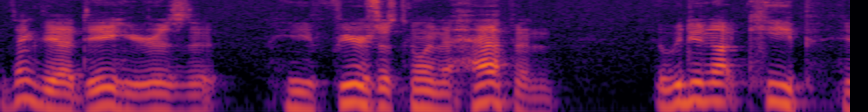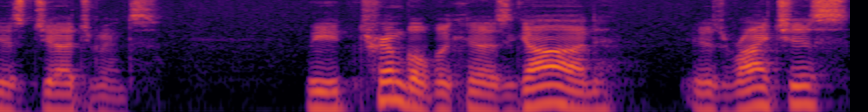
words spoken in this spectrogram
I think the idea here is that he fears what's going to happen if we do not keep his judgments. We tremble because God is righteous,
